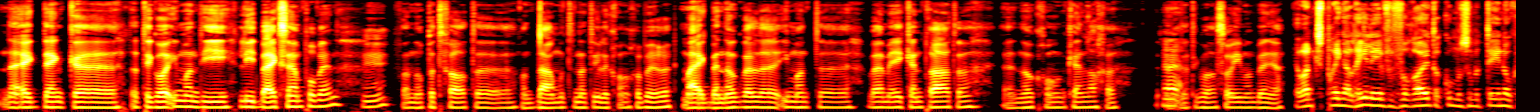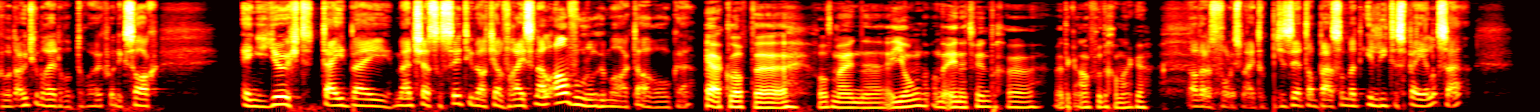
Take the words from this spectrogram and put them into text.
Nee, ik denk eh, dat ik wel iemand die lead by example ben. Hm? Van op het veld, eh, want daar moet het natuurlijk gewoon gebeuren. Maar ik ben ook wel eh, iemand eh, waarmee ik kan praten en ook gewoon kan lachen. Ik denk Ja. Dat ik wel zo iemand ben, ja. Ja, want ik spring al heel even vooruit, daar komen ze meteen nog wat uitgebreider op terug. Want ik zag in je jeugdtijd bij Manchester City werd je al vrij snel aanvoerder gemaakt daar ook. Hè? Ja, klopt. eh, volgens mij in eh, jong, onder 21, eh, werd ik aanvoerder gemaakt. Ja. Nou, dat is volgens mij toch. Je zit daar best wel met elite spelers. Hè?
